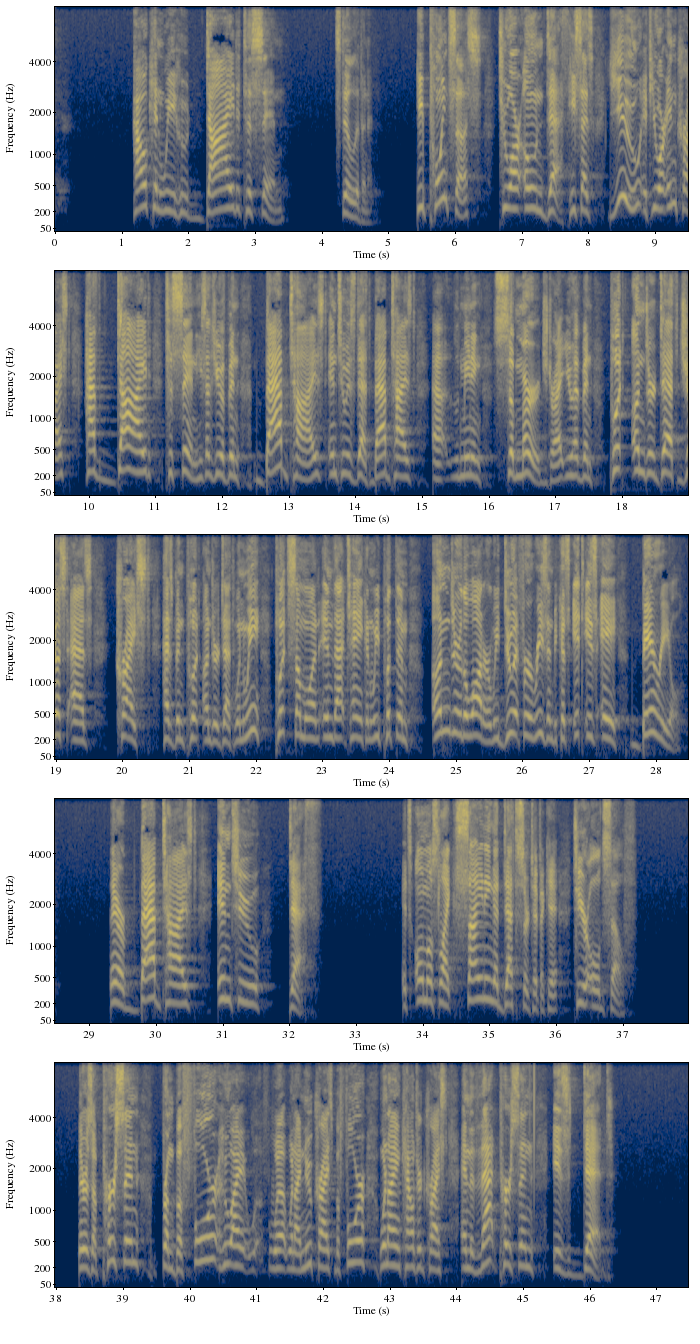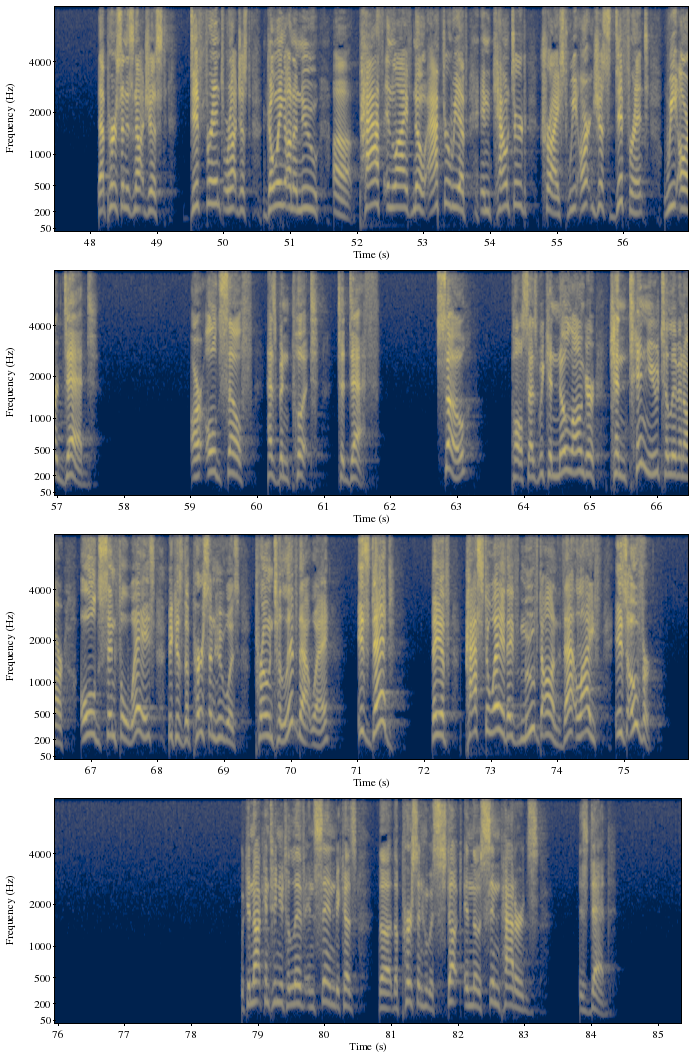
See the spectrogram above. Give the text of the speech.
How can we who died to sin still live in it. He points us to our own death. He says, You, if you are in Christ, have died to sin. He says, You have been baptized into his death. Baptized uh, meaning submerged, right? You have been put under death just as Christ has been put under death. When we put someone in that tank and we put them under the water, we do it for a reason because it is a burial. They are baptized into death. It's almost like signing a death certificate to your old self. There is a person from before who I when I knew Christ, before when I encountered Christ, and that person is dead. That person is not just different. We're not just going on a new uh, path in life. No, after we have encountered Christ, we aren't just different, we are dead. Our old self has been put to death. So, Paul says, we can no longer continue to live in our old sinful ways because the person who was prone to live that way is dead. They have passed away, they've moved on. That life is over. We cannot continue to live in sin because the, the person who is stuck in those sin patterns is dead.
